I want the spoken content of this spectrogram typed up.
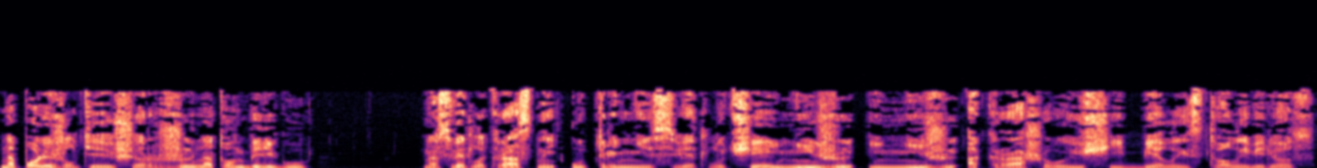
на поле желтеющей ржи на том берегу, на светло-красный утренний свет лучей, ниже и ниже окрашивающие белые стволы берез,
